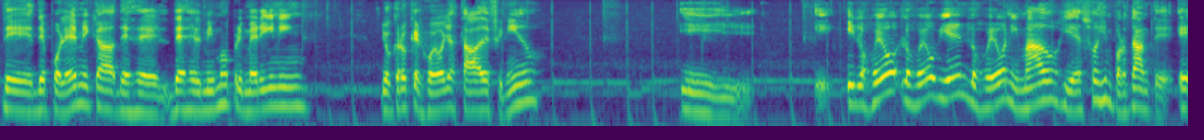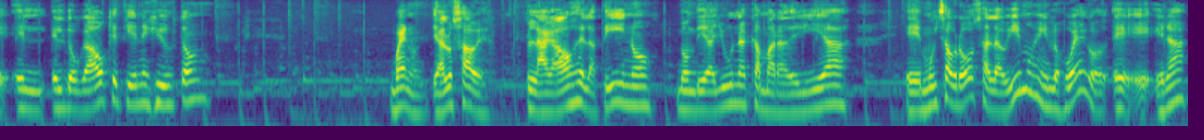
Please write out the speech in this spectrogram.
de, polémica desde el, desde el mismo primer inning. Yo creo que el juego ya estaba definido. Y, y, los, veo, los veo bien, los veo animados y eso es importante. E, el, el dogado que tiene Houston, bueno, ya lo sabes, plagados de latinos, donde hay una camaradería eh, muy sabrosa, la vimos en los juegos. Eh, eh, era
